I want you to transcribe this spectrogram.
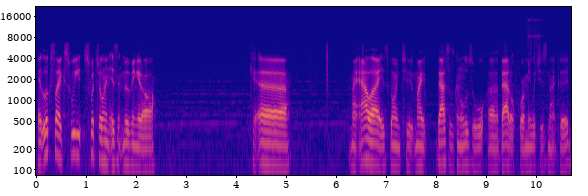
It looks like Sweet Switzerland isn't moving at all. Uh, my ally is going to, my vassal is going to lose a uh, battle for me, which is not good.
